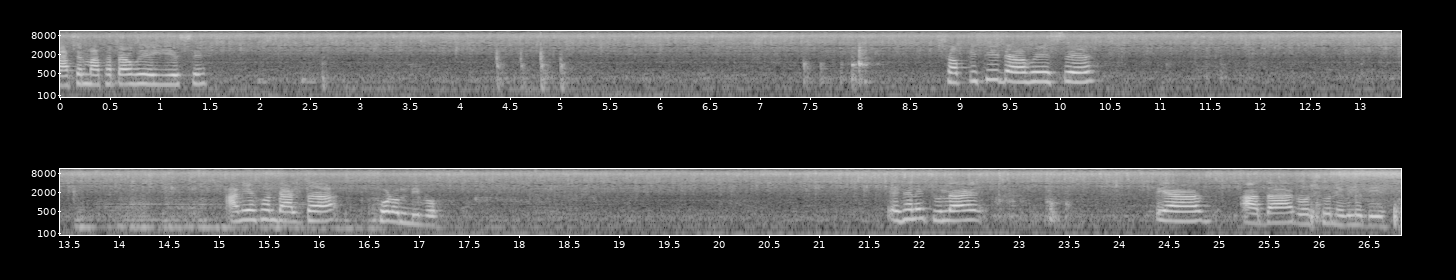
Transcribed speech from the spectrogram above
মাছের মাথাটাও হয়ে গিয়েছে। সব কিছুই দেওয়া হয়েছে। আমি এখন ডালটা ফোড়ন দিব। এখানে চুলায় পেঁয়াজ আদা রসুন এগুলো দিয়েছি।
